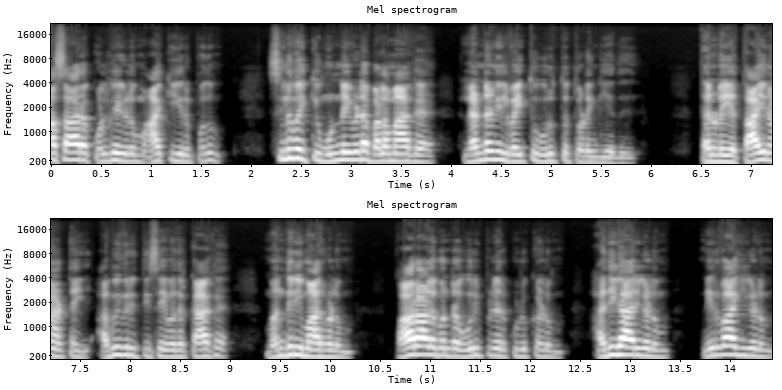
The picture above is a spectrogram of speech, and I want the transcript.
ஆசார கொள்கைகளும் ஆக்கியிருப்பதும் சிலுவைக்கு முன்னைவிட பலமாக லண்டனில் வைத்து உறுத்தத் தொடங்கியது. தன்னுடைய தாய் நாட்டை அபிவிருத்தி செய்வதற்காக மந்திரிமார்களும் பாராளுமன்ற உறுப்பினர் குழுக்களும் அதிகாரிகளும் நிர்வாகிகளும்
